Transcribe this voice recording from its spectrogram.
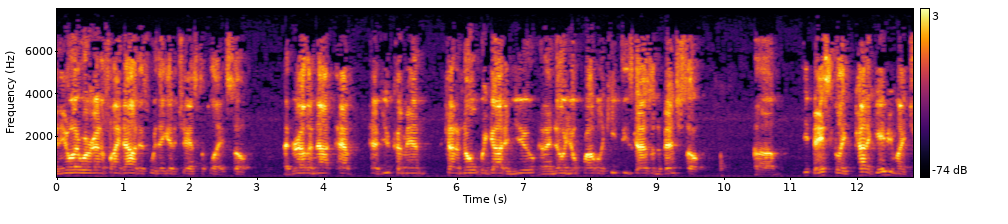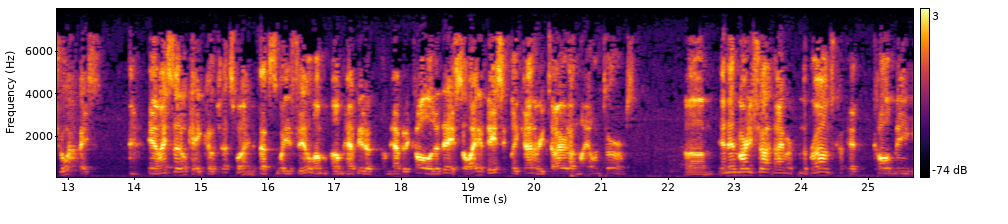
And the only way we're going to find out is when they get a chance to play. So I'd rather not have have you come in, kind of know what we got in you, and I know you'll probably keep these guys on the bench. So um, he basically kind of gave you my choice, and I said, okay, coach, that's fine. If that's the way you feel, I'm I'm happy to I'm happy to call it a day. So I basically kind of retired on my own terms. Um, and then Marty Schottenheimer from the Browns had called me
